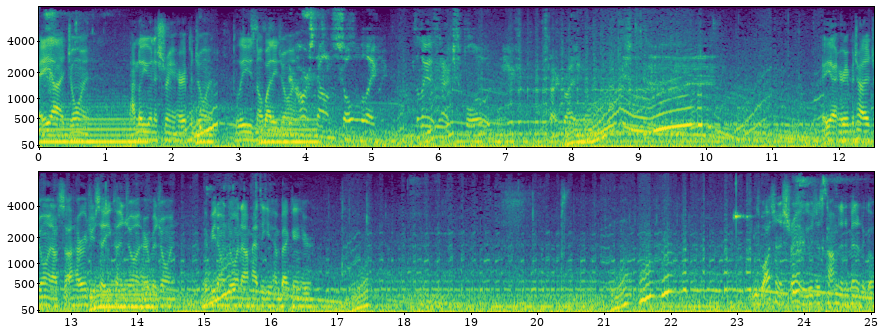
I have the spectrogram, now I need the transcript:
AI, join. I know you in the stream. Hurry up and join. Please, nobody Your join. car sounds so like, it's like it's gonna explode when you start driving. Hey, yeah, hurry up and try to join. I, heard you say you couldn't join. Hurry up and join. If you don't join, I'm gonna have to get him back in here. He was watching the stream. He was just commenting a minute ago.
